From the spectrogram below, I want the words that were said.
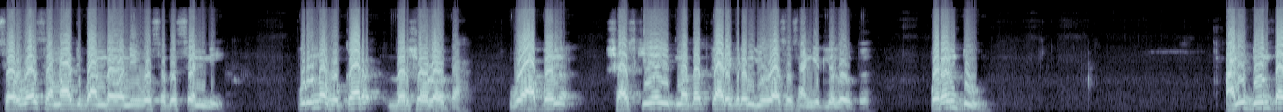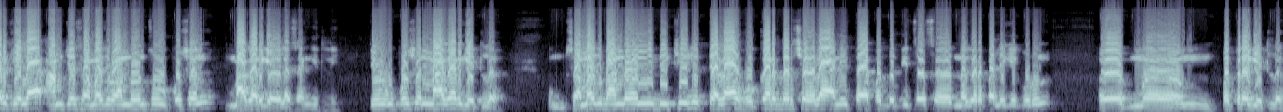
सर्व समाज बांधवांनी व सदस्यांनी पूर्ण होकार दर्शवला होता व आपण शासकीय इतमतात कार्यक्रम घेऊ असं सांगितलेलं होतं. परंतु आणि दोन तारखेला आमच्या समाज बांधवांचं उपोषण माघार घ्यायला सांगितली. ते उपोषण माघार घेतलं. समाज बांधवांनी देखील त्याला होकार दर्शवला आणि त्या पद्धतीचं नगरपालिकेकडून पत्र घेतलं.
